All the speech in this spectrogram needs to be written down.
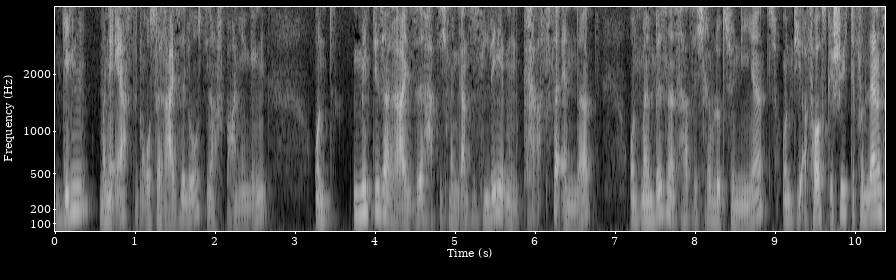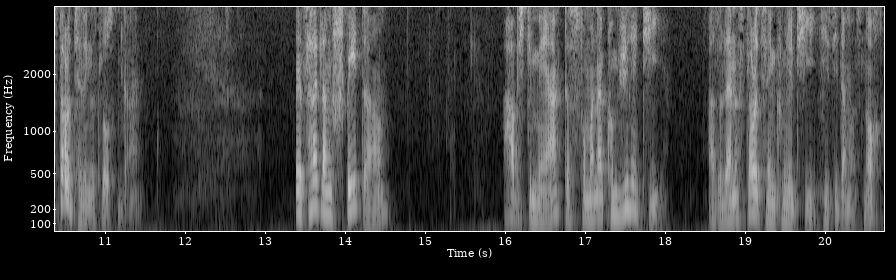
ging meine erste große Reise los, die nach Spanien ging und mit dieser Reise hat sich mein ganzes Leben krass verändert und mein Business hat sich revolutioniert und die Erfolgsgeschichte von Lennon Storytelling ist losgegangen. Eine Zeit lang später habe ich gemerkt, dass von meiner Community, also Lennon Storytelling Community hieß sie damals noch,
